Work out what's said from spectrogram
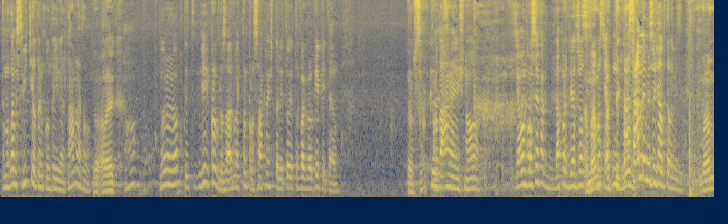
Tam tam svítil ten kontejner, tamhle to. No ale jak... No, no, no, no. Ty udělej krok dozadu, ať tam prosákneš, tady to je to fakt velký pytel. Prosákne? Protáhneš, no. Já mám prostě fakt na prd vyjadřoval A jsem prostě. a teď mám- sám nevím, co dělám v televizi. Mám...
